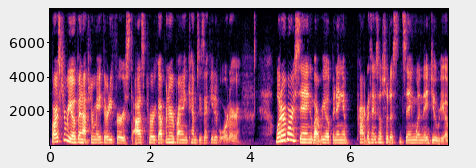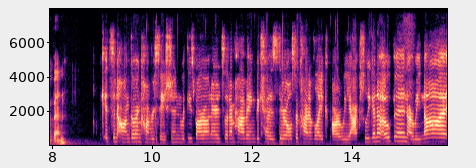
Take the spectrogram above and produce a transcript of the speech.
bars can reopen after May 31st, as per Governor Brian Kemp's executive order. What are bars saying about reopening and practicing social distancing when they do reopen? It's an ongoing conversation with these bar owners that I'm having because they're also kind of like, are we actually going to open? Are we not?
